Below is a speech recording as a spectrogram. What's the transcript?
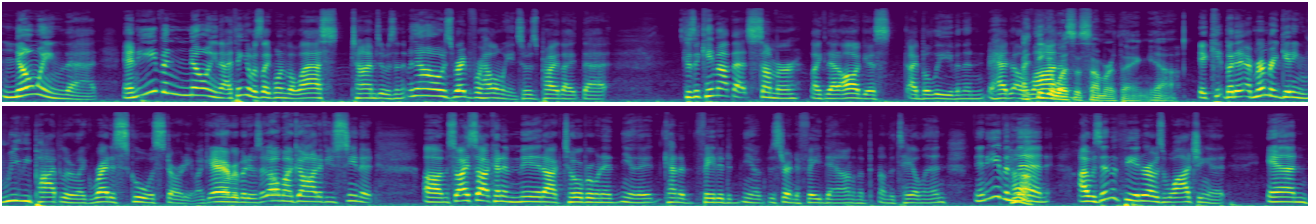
knowing that, and even knowing that, I think it was like one of the last times it was in. No, it was right before Halloween, so it was probably like that because it came out that summer, like that August, I believe, and then it had a I lot. I think it of- was a summer thing. Yeah. it, but I remember it getting really popular, like right as school was starting. Like everybody was like, "Oh my god, have you seen it?" Um, so I saw it kind of mid October when it, you know, it kind of faded, you know, it was starting to fade down on the on the tail end. And even Huh. then, I was in the theater, I was watching it, and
